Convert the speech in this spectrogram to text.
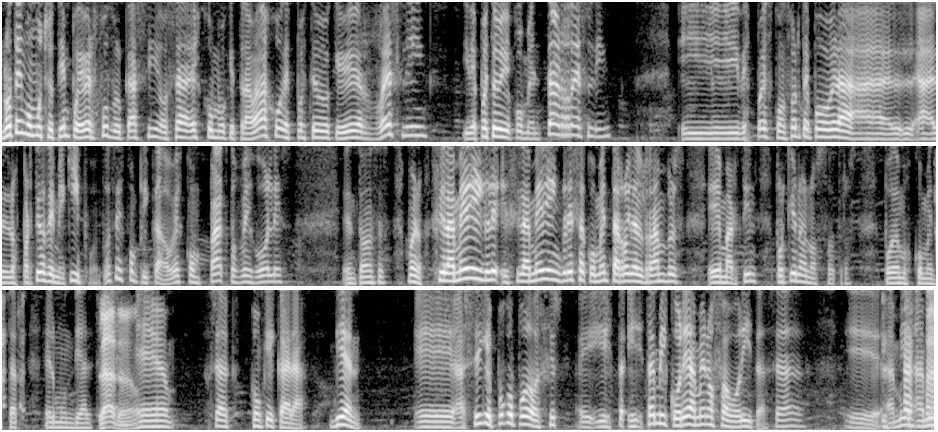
no tengo mucho tiempo de ver fútbol casi. O sea, es como que trabajo, después tengo que ver wrestling y después tengo que comentar wrestling. Y después, con suerte, puedo ver a, los partidos de mi equipo. Entonces es complicado. Ves compactos, ves goles. Entonces, bueno, si la media, si la media inglesa comenta Royal Rumbles, eh, Martín, ¿por qué no nosotros podemos comentar el mundial? Claro. Eh, o sea, ¿con qué cara? Bien. Eh, así que poco puedo decir. y, está, mi Corea menos favorita. O sea, a, mí, a, mí,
